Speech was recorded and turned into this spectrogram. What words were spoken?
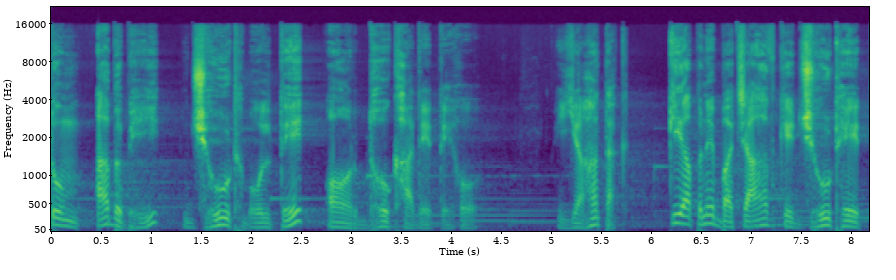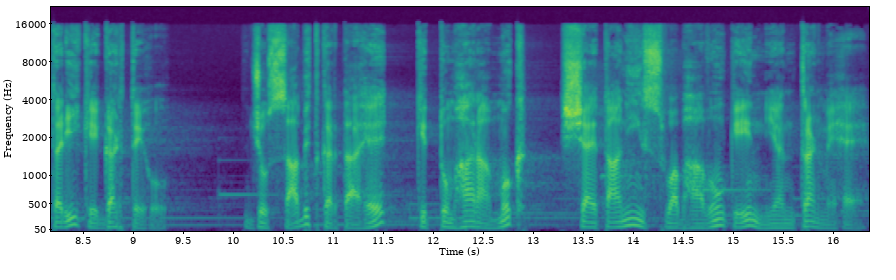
तुम अब भी झूठ बोलते और धोखा देते हो। यहाँ तक कि अपने बचाव के झूठे तरीके गढ़ते हो, जो साबित करता है कि तुम्हारा मुख शैतानी स्वभावों के नियंत्रण में है।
